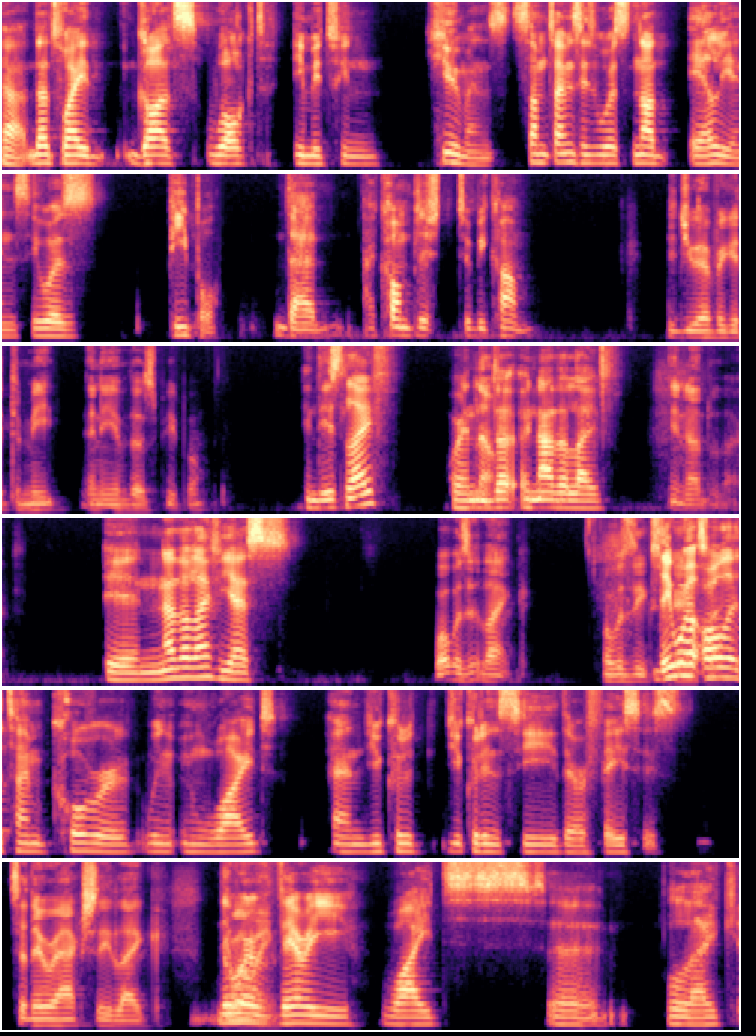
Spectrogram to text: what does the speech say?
Yeah, that's why gods walked in between humans. Sometimes it was not aliens, it was people that accomplished to become. Did you ever get to meet any of those people? In this life or in no. the, another life? In another life. In another life, yes. What was it like? What was the experience? They were like? all the time covered in white and you could you couldn't see their faces. So they were actually like they were very white, uh, like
